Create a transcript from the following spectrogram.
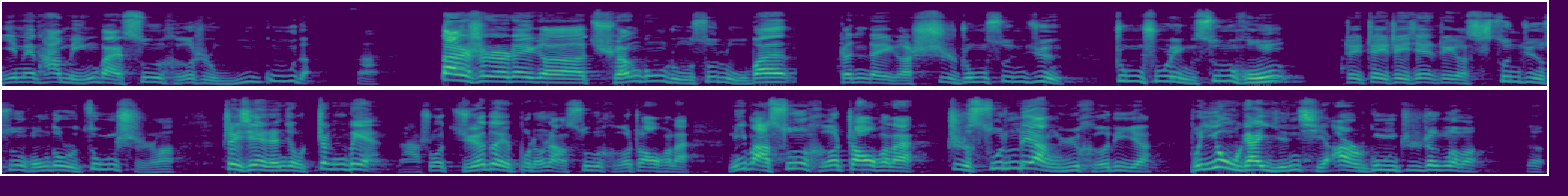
因为他明白孙和是无辜的啊。但是这个全公主孙鲁班跟这个侍中孙俊、中书令孙弘，这这这些这个孙俊、孙弘都是宗室嘛。这些人就争辩啊，说绝对不能让孙和招回来。你把孙和招回来，置孙亮于何地呀？不又该引起二公之争了吗？嗯，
